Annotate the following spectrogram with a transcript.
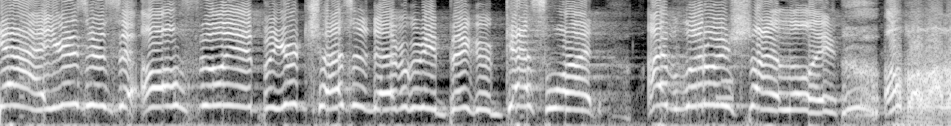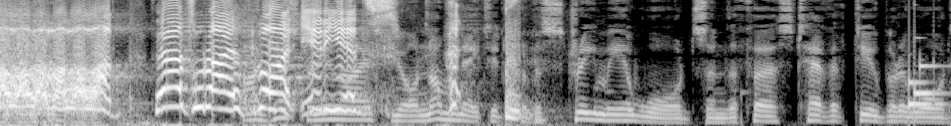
Yeah, you're gonna say, oh, affiliate, but your chest is never gonna be bigger. Guess what? I'm literally Shylily. Oh, That's idiots. You're nominated for the Streamy Awards and the first ever VTuber Awards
